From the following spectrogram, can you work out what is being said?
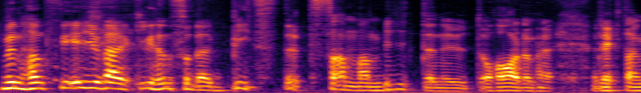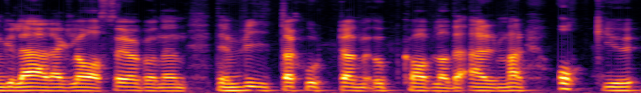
Men han ser ju verkligen sådär bistert sammanbiten ut och har de här rektangulära glasögonen, den vita skjortan med uppkavlade ärmar och ju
